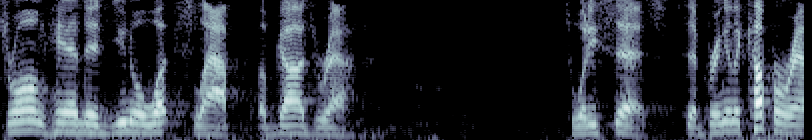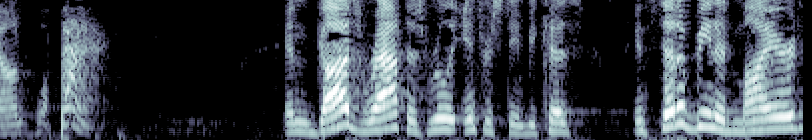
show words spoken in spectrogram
strong handed, you know what slap of God's wrath. That's what he says. He said, bringing the cup around, well, bang. And God's wrath is really interesting because instead of being admired,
